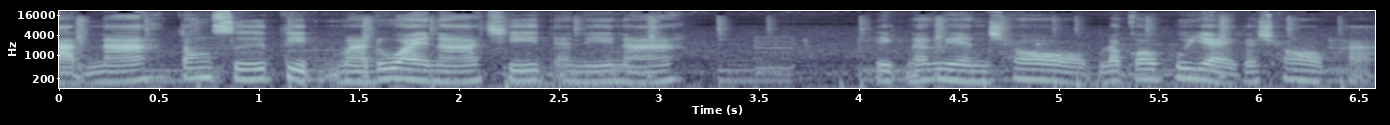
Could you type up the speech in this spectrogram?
าดนะ ต้องซื้อติดมาด้วยนะชีสอันนี้นะ เด็กนักเรียนชอบแล้วก็ผู้ใหญ่ก็ชอบค่ะ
